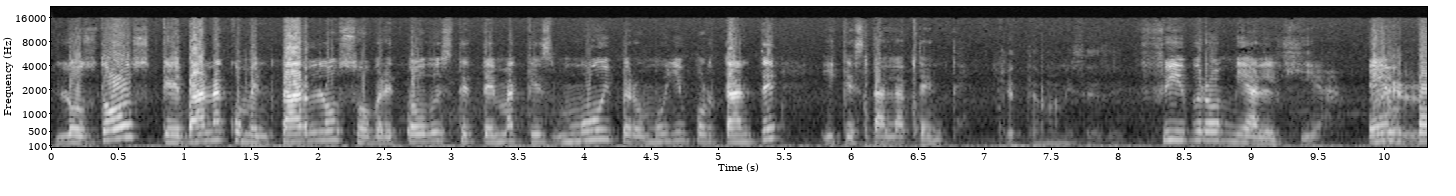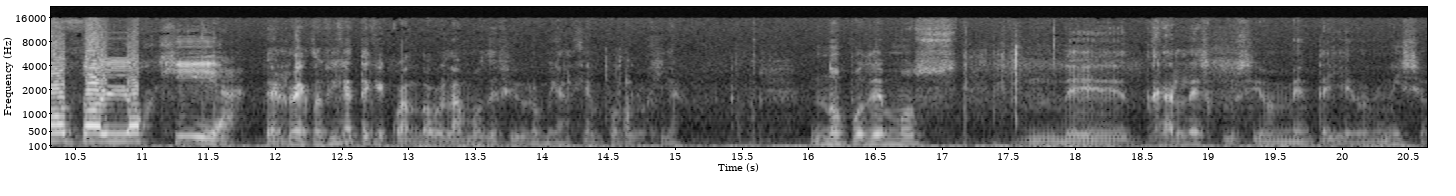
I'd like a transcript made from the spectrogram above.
Los dos que van a comentarlo sobre todo este tema que es muy, pero muy importante y que está latente. ¿Qué tema, mi Ceci? Fibromialgia. En Per- podología. Perfecto. Fíjate que cuando hablamos de fibromialgia en podología, no podemos de- dejarla exclusivamente ahí en un inicio.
